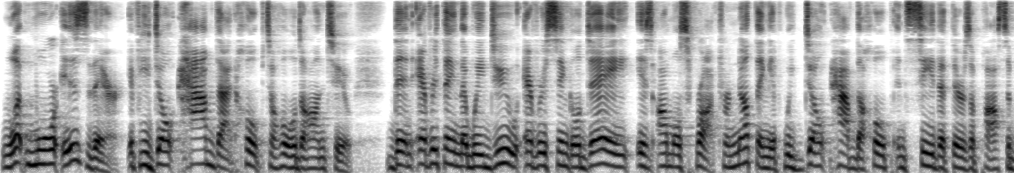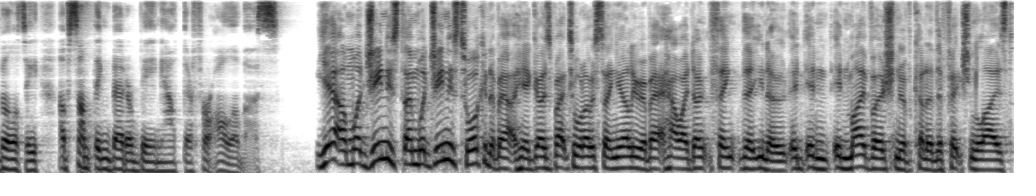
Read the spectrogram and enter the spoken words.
what more is there? If you don't have that hope to hold on to, then everything that we do every single day is almost fraught for nothing if we don't have the hope and see that there's a possibility of something better being out there for all of us. Yeah, and what Gene is and what Gene is talking about here goes back to what I was saying earlier about how I don't think that you know in in, in my version of kind of the fictionalized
